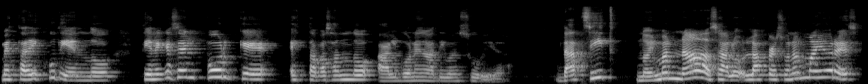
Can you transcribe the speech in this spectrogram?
me está discutiendo, tiene que ser porque está pasando algo negativo en su vida. That's it. No hay más nada. O sea, las personas mayores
